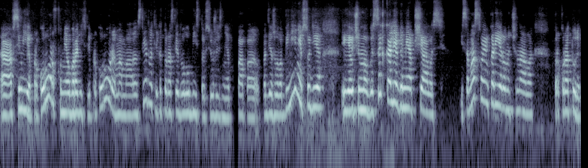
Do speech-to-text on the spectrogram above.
в семье прокуроров, у меня оба родители прокуроры, мама следователь, который расследовал убийство всю жизнь, а папа поддерживал обвинение в суде, и я очень много с их коллегами общалась, и сама свою карьеру начинала в прокуратуре.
